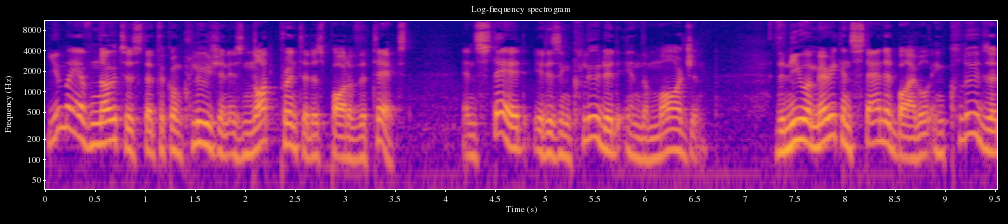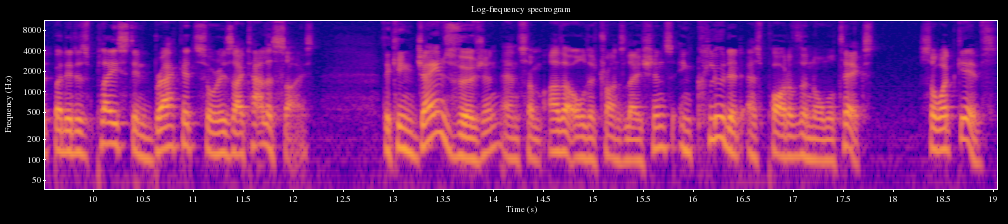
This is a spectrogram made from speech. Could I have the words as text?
you may have noticed that the conclusion is not printed as part of the text. Instead, it is included in the margin. The New American Standard Bible includes it, but it is placed in brackets or is italicized. The King James Version and some other older translations include it as part of the normal text. So what gives?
